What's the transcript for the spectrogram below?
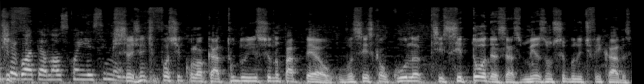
gente- chegou até o nosso conhecimento. Se a gente fosse colocar tudo isso no papel, vocês calculam que se todas as mesmas subnotificadas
